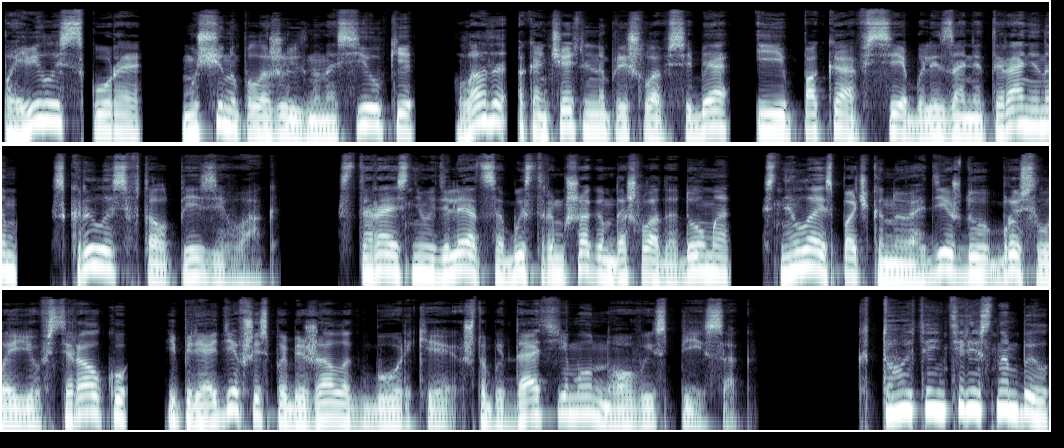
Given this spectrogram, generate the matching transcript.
Появилась скорая, мужчину положили на носилки, Лада окончательно пришла в себя и, пока все были заняты раненым, скрылась в толпе зевак. Стараясь не выделяться, быстрым шагом дошла до дома, сняла испачканную одежду, бросила ее в стиралку и, переодевшись, побежала к Борьке, чтобы дать ему новый список. Кто это, интересно, был?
